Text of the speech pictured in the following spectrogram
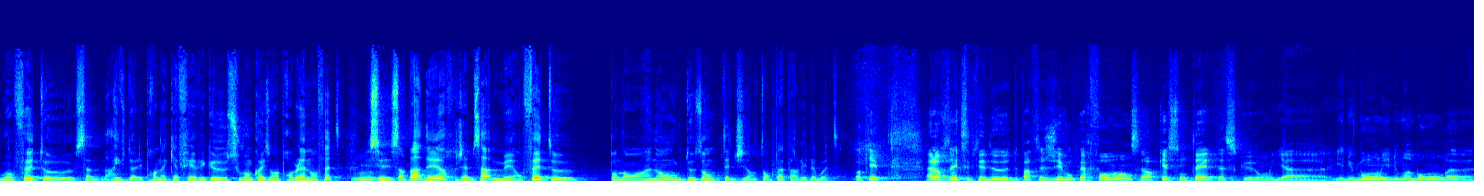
où en fait, euh, ça m'arrive d'aller prendre un café avec eux, souvent quand ils ont un problème en fait. Mhm. Et c'est sympa d'ailleurs, j'aime ça, mais en fait, euh, pendant un an ou deux ans, peut-être je n'entends pas parler de la boîte. Ok. Alors, vous avez accepté de, de partager vos performances. Alors, quelles sont-elles? Parce qu'il y a, y a du bon, il y a du moins bon. euh,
